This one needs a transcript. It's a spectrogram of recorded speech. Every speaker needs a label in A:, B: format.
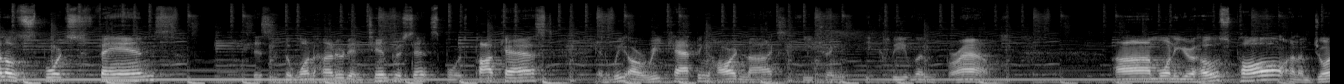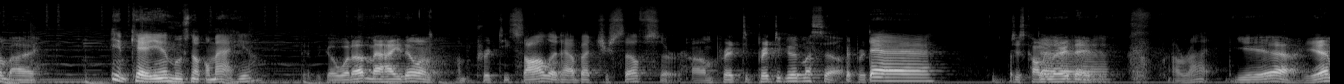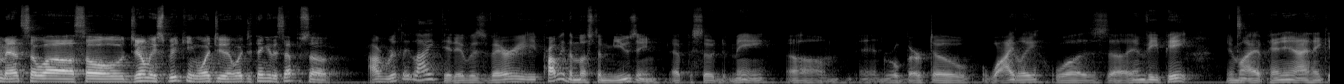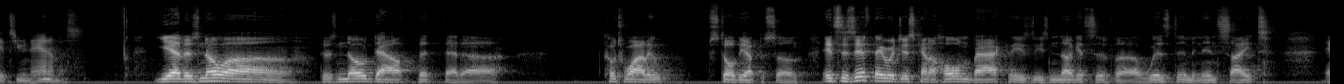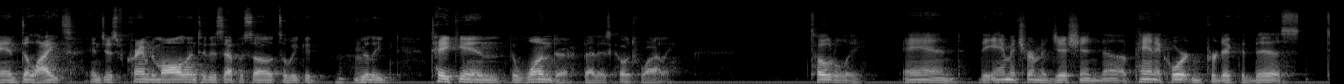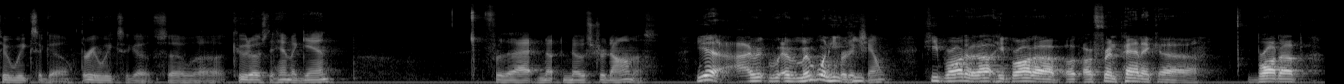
A: Hello, sports fans. This is the 110% Sports Podcast, and we are recapping Hard Knocks featuring the Cleveland Browns. I'm one of your hosts, Paul, and I'm joined by.
B: MKM Moose Knuckle Matt here.
A: There we go. What up, Matt? How you doing?
B: I'm pretty solid. How about yourself, sir?
A: I'm pretty pretty good myself. Pretty- just call me Larry
B: da.
A: David.
B: All right.
A: Yeah, yeah, man. So, uh, so generally speaking, what'd you what'd you think of this episode?
B: I really liked it. It was very, probably the most amusing episode to me. Um, and Roberto Wylie was uh, MVP, in my opinion. I think it's unanimous.
A: Yeah, there's no uh, there's no doubt that that uh, Coach Wylie stole the episode. It's as if they were just kind of holding back these these nuggets of uh, wisdom and insight and delight, and just crammed them all into this episode so we could really take in the wonder that is Coach Wylie.
B: Totally. And the amateur magician uh, Panic Horton predicted this two weeks ago, three weeks ago. So uh, kudos to him again for that no- Nostradamus
A: Yeah, I, re- I remember when he, he he brought it up. He brought up our friend Panic uh, brought up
